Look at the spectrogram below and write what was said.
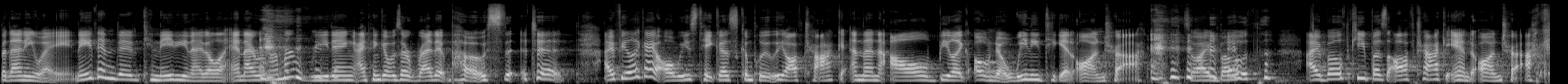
But anyway, Nathan did Canadian Idol, and I remember reading, I think it was a Reddit post to, I feel like I always take us completely off track, and then I'll be like, oh no, we need to get on track. So I both, I both keep us off track and on track.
